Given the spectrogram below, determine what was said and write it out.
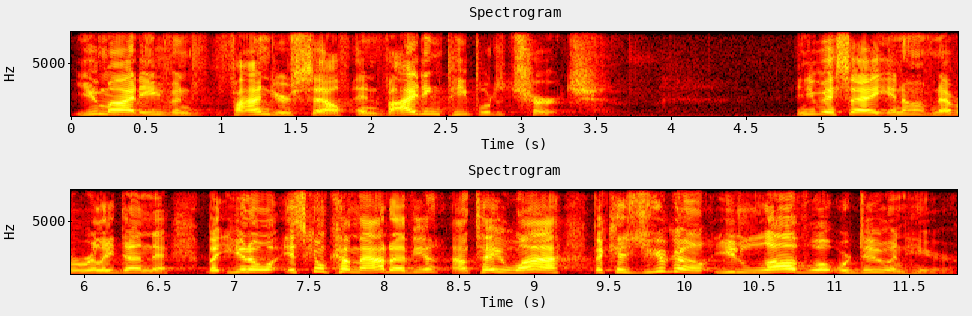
You might even find yourself inviting people to church. And you may say, you know, I've never really done that. But you know what? It's going to come out of you. I'll tell you why. Because you're going to, you love what we're doing here.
